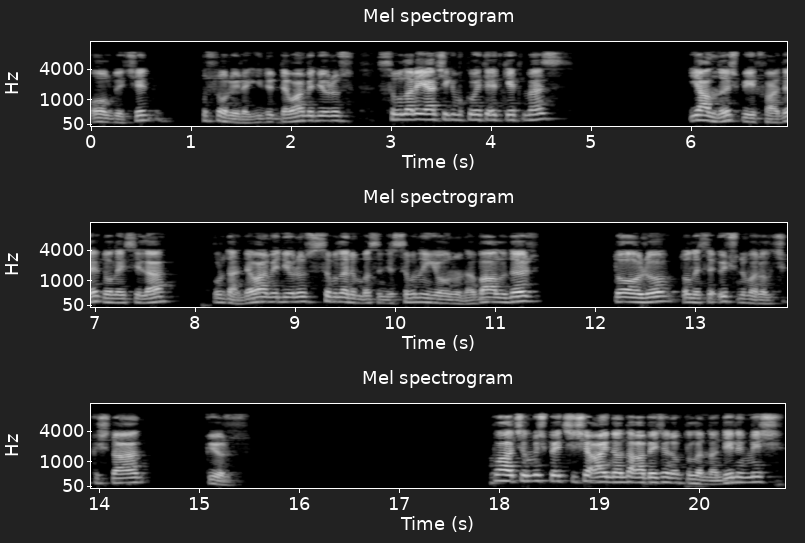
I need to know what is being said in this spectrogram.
olduğu için bu soruyla devam ediyoruz. Sıvılara yer çekimi kuvveti etki etmez. Yanlış bir ifade. Dolayısıyla buradan devam ediyoruz. Sıvıların basıncı sıvının yoğunluğuna bağlıdır. Doğru. Dolayısıyla 3 numaralı çıkıştan çıkıyoruz. Kapı açılmış pet şişe aynı anda ABC noktalarından delinmiş.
